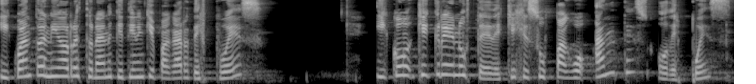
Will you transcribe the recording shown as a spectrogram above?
¿Y cuánto han ido restaurantes que tienen que pagar después? ¿Y qué creen ustedes? ¿Que Jesús pagó antes o después?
